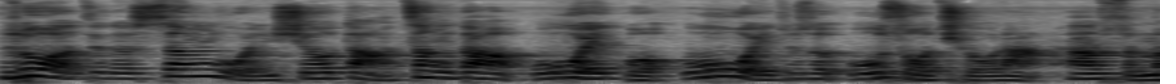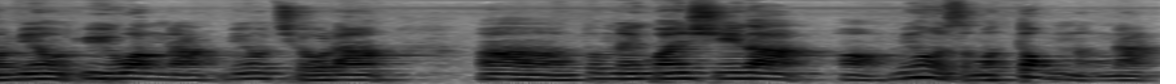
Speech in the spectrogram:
若这个声闻修道，证到无为果，无为就是无所求啦，他什么没有欲望啦，没有求啦，啊，都没关系啦，啊，没有什么动能啦。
